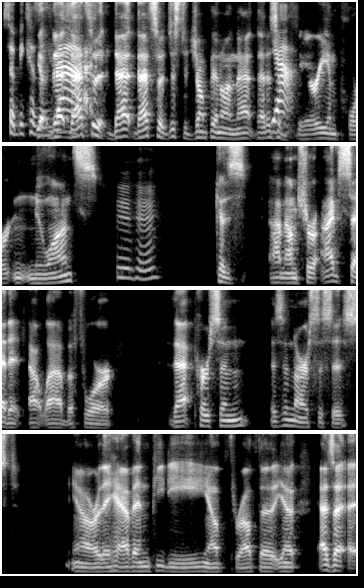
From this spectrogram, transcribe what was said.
So because yeah, of that, that, that's a that that's a just to jump in on that. That is yeah. a very important nuance. Because mm-hmm. I'm, I'm sure I've said it out loud before. That person is a narcissist, you know, or they have NPD, you know, throughout the, you know, as a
